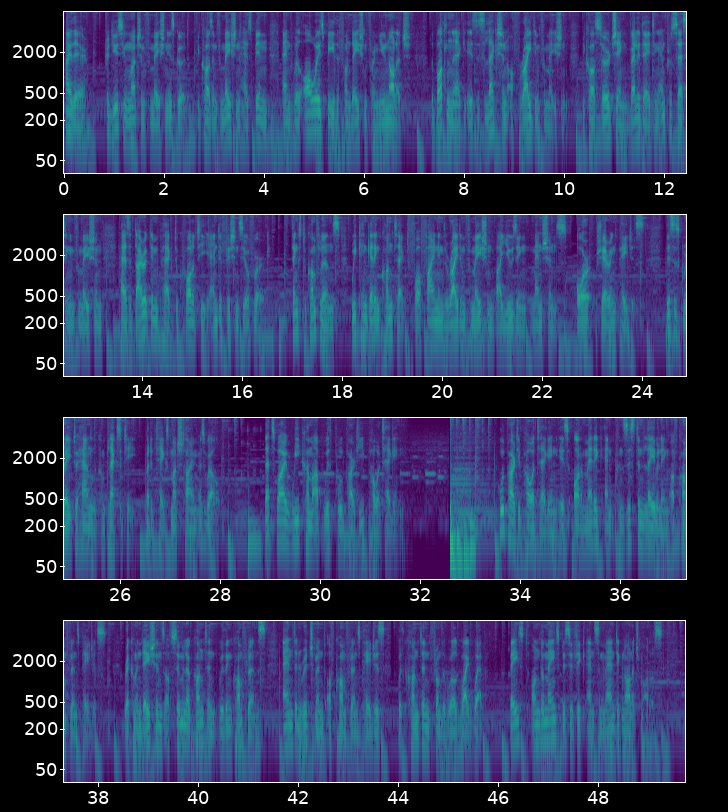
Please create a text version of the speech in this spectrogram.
Hi there. Producing much information is good, because information has been and will always be the foundation for new knowledge. The bottleneck is the selection of right information, because searching, validating and processing information has a direct impact to quality and efficiency of work. Thanks to Confluence, we can get in contact for finding the right information by using mentions or sharing pages. This is great to handle complexity, but it takes much time as well. That's why we come up with PoolParty PowerTagging. Pool Party Power Tagging is automatic and consistent labeling of Confluence pages, recommendations of similar content within Confluence, and enrichment of Confluence pages with content from the World Wide Web, based on domain-specific and semantic knowledge models.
